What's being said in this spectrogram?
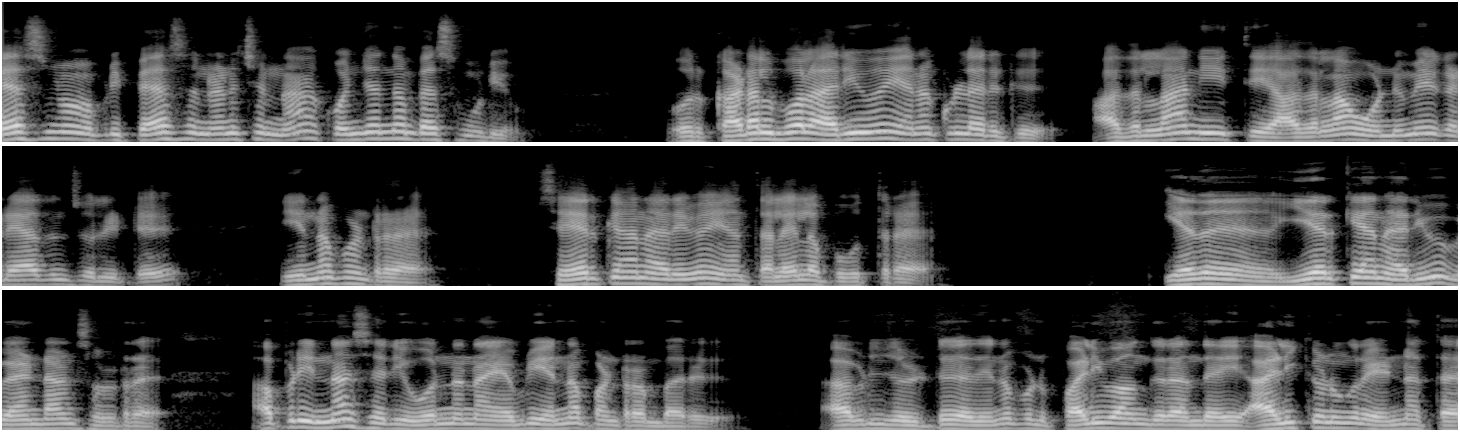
பேசணும் அப்படி பேச நினச்சேன்னா கொஞ்சம் தான் பேச முடியும். ஒரு கடல் போல் அறிவு எனக்குள்ளே இருக்குது அதெல்லாம் நீ அதெல்லாம் ஒன்றுமே கிடையாதுன்னு சொல்லிட்டு, நீ என்ன பண்ணுற செயற்கையான அறிவை என் தலையில் புகுத்துற. எது இயற்கையான அறிவு வேண்டான்னு சொல்கிற அப்படின்னா சரி, ஒன்று நான் எப்படி என்ன பண்ணுறேன் பாரு. அப்படின்னு சொல்லிட்டு, அது என்ன பண்ண பழி வாங்குற அந்த அழிக்கணுங்கிற எண்ணத்தை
